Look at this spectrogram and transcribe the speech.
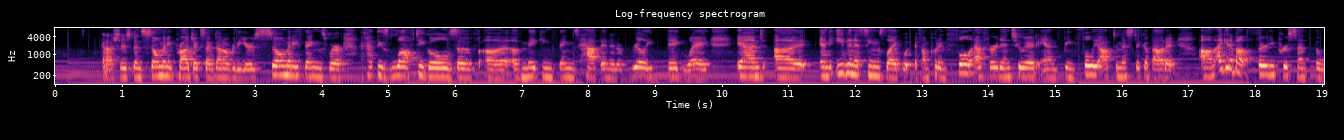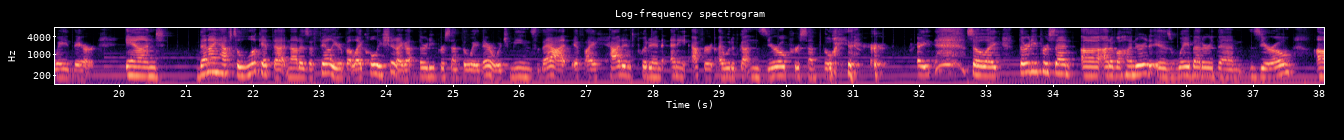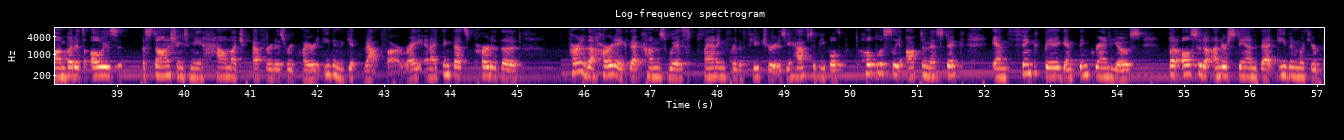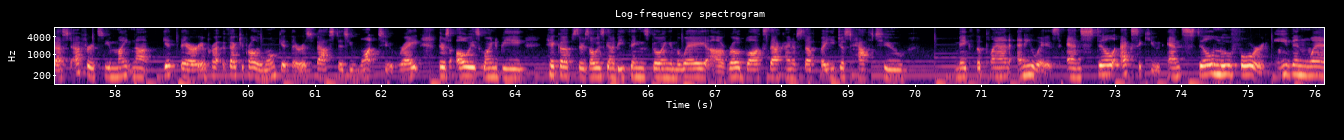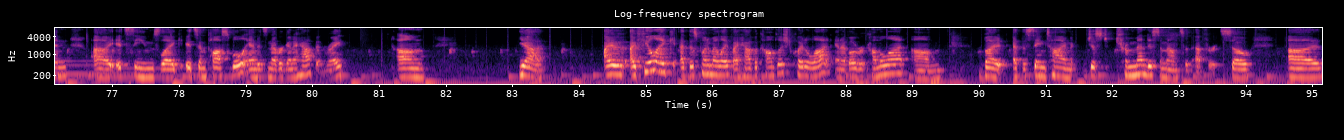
gosh, there's been so many projects I've done over the years, so many things where I've had these lofty goals of uh, of making things happen in a really big way, and uh, and even it seems like if I'm putting full effort into it and being fully optimistic about it, um, I get about thirty percent the way there, and then I have to look at that not as a failure, but like, holy shit, I got 30% the way there, which means that if I hadn't put in any effort, I would have gotten 0% the way there. right? So, like 30% uh, out of 100 is way better than zero. Um, but it's always astonishing to me how much effort is required even to get that far, right? And I think that's part of the part of the heartache that comes with planning for the future is you have to be both hopelessly optimistic and think big and think grandiose but also to understand that even with your best efforts you might not get there. In, fact you probably won't get there as fast as you want to right? There's always going to be hiccups. There's always going to be things going in the way uh, roadblocks that kind of stuff but you just have to make the plan anyways and still execute and still move forward, even when uh, it seems like it's impossible and it's never going to happen, right? Um, yeah, I I feel like at this point in my life I have accomplished quite a lot and I've overcome a lot. Um, but at the same time, just tremendous amounts of effort. So, uh,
